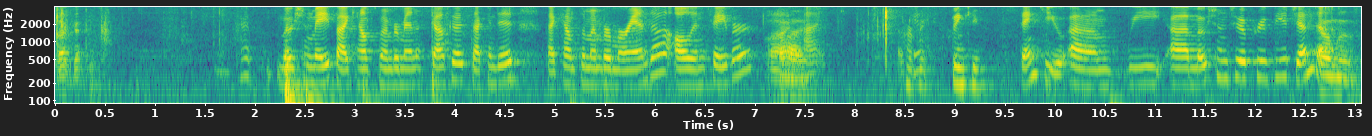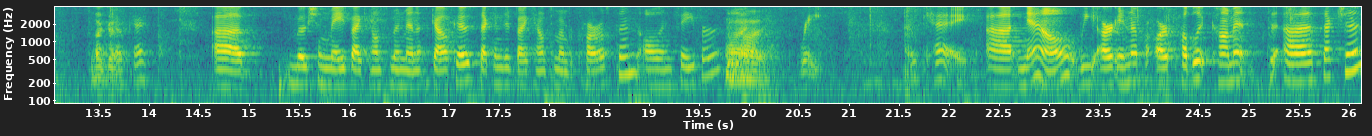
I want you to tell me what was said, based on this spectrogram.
Second. Okay, Motion made by Councilmember Maniscalco, seconded by Councilmember Miranda. All in favor? Aye. Perfect, thank you. Thank you. Um, We, uh, motion to approve the agenda. So moved. Okay. Uh, Motion made by Councilman Maniscalco, seconded by Councilmember Carlson. All in favor? Aye. Great. Okay, uh, now we are in our public comments uh, section.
